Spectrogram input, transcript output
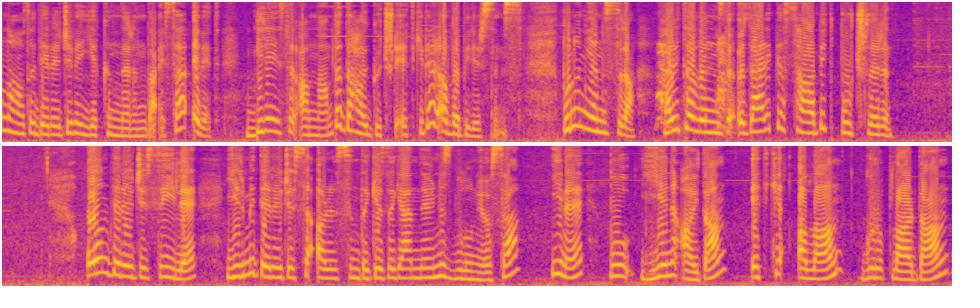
16 derece ve yakınlarındaysa evet bireysel anlamda daha güçlü etkiler alabilirsiniz. Bunun yanı sıra haritalarınızda özellikle sabit burçların 10 derecesi ile 20 derecesi arasında gezegenleriniz bulunuyorsa yine bu yeni aydan etki alan gruplardan,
